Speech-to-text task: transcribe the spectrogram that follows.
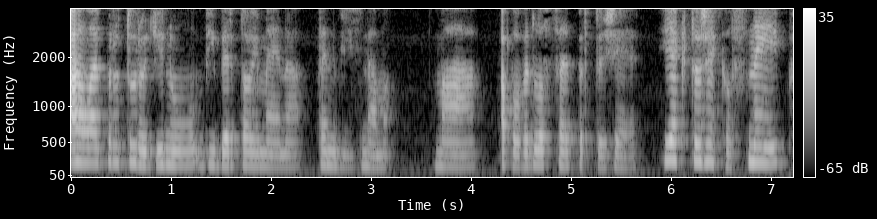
ale pro tu rodinu výběr toho jména ten význam má. A povedlo se, protože, jak to řekl Snape,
